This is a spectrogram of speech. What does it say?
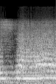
está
